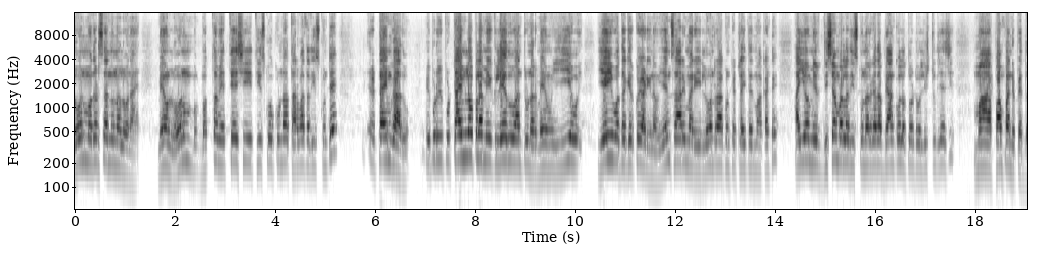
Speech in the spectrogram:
లోన్ మొదటిసారి ఉన్న లోనా మేము లోన్ మొత్తం ఎత్తేసి తీసుకోకుండా తర్వాత తీసుకుంటే టైం కాదు. ఇప్పుడు ఇప్పుడు టైం లోపల మీకు లేదు అంటున్నారు. మేము ఈఓ ఏఈఓ దగ్గరికి పోయి అడిగినాం. ఏం సార్ మరి లోన్ రాకుంటే ఎట్లయితుంది మాకంటే? అయ్యో మీరు డిసెంబర్లో తీసుకున్నారు కదా బ్యాంకులతో లిస్టు చేసి మా పంపండి పెద్ద.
